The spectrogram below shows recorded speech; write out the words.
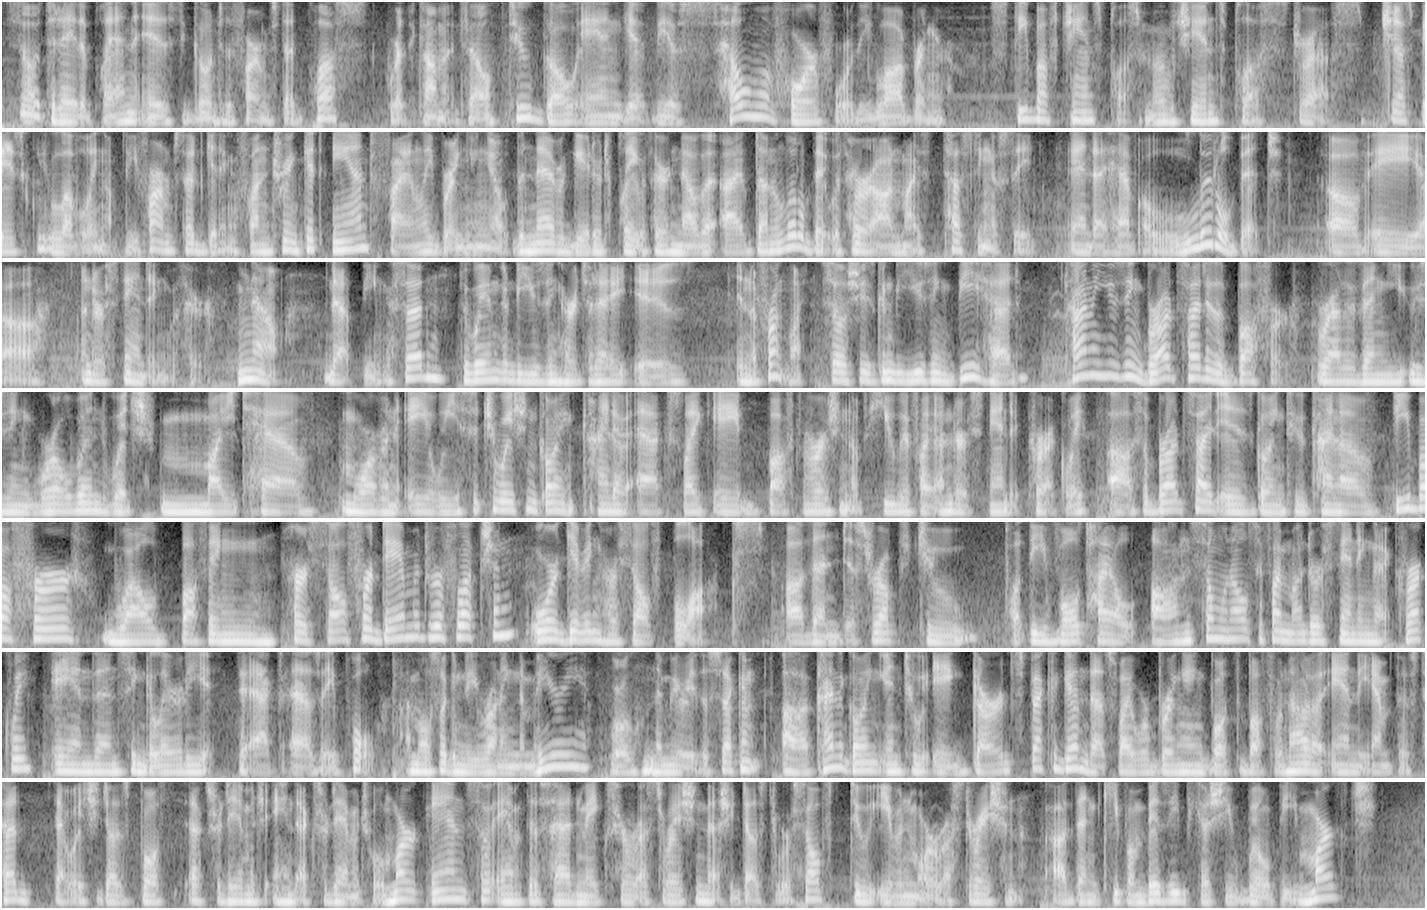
So today the plan is to go into the Farmstead Plus, where the comet fell, to go and get this Helm of Horror for the Lawbringer. It's debuff chance plus move chance plus stress. Just basically leveling up the farmstead, getting a fun trinket, and finally bringing out the navigator to play with her now that I've done a little bit with her on my testing estate. And I have a little bit of a uh, understanding with her. Now, that being said, the way I'm going to be using her today is in the front line. So she's going to be using Behead, kind of using Broadside as a buffer rather than using Whirlwind, which might have more of an AoE situation going. Kind of acts like a buffed version of hue if I understand it correctly. Uh, so Broadside is going to kind of debuff her while buffing herself for damage reflection or giving herself blocks. Uh, then Disrupt to put the volatile on someone else if I'm understanding that correctly, and then Singularity to act as a pull. I'm also going to be running Namiri, well, Namiri the second, uh, kind of going into a guard spec again. That's why we're bringing both the Buffonada and the Amethyst Head. That way she does both extra damage and extra damage will mark. And so Amethyst Head makes her restoration that she does to herself do even more restoration. Uh, then keep them busy because she will be marked.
